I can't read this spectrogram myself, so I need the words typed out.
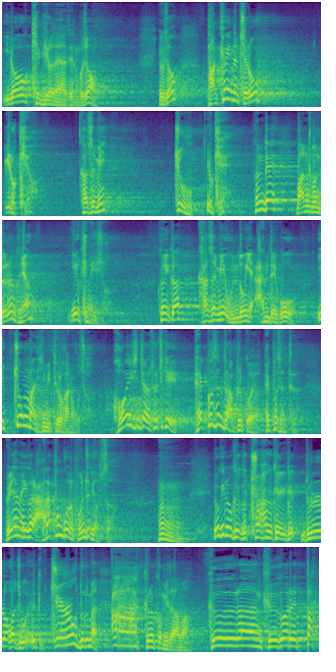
이렇게 밀어내야 되는 거죠. 여기서 박혀 있는 채로 이렇게요. 가슴이 쭉 이렇게. 근데 많은 분들은 그냥 이렇게 밀죠. 그러니까 가슴이 운동이 안 되고 이쪽만 힘이 들어가는 거죠. 거의 진짜 솔직히 100% 아플 거예요. 100%. 왜냐면 이걸 안 아픈 분을 본 적이 없어. 음. 여기를 이렇게 쭉 이렇게, 이렇게 눌러가지고 이렇게 쭉 누르면 아 그럴 겁니다 아마. 그런 그거를 딱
